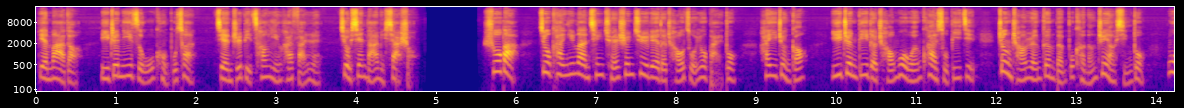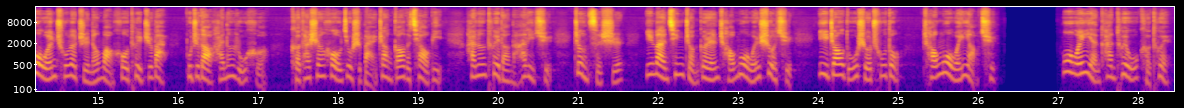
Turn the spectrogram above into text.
便骂道：“你这妮子无孔不窜。”简直比苍蝇还烦人，就先拿你下手。说罢，就看殷万青全身剧烈地朝左右摆动，还一阵高一阵低地朝莫文快速逼近。正常人根本不可能这样行动。莫文除了只能往后退之外，不知道还能如何。可他身后就是百丈高的峭壁，还能退到哪里去？正此时，殷万清整个人朝莫文射去，一招毒蛇出洞，朝莫文咬去。莫文眼看退无可退，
